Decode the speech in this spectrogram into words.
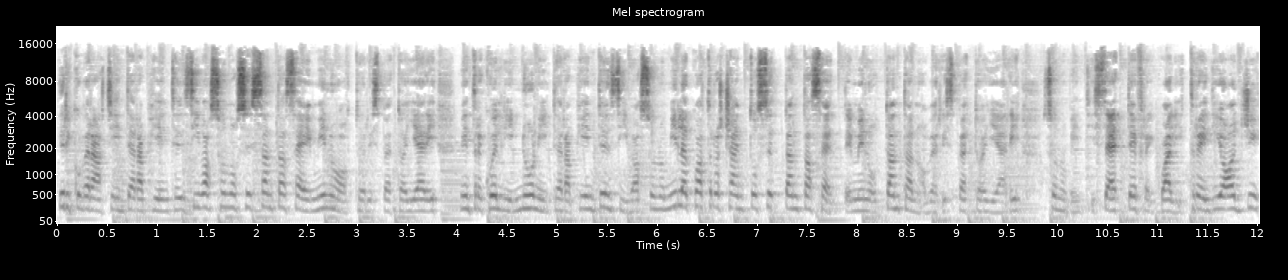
I ricoverati in terapia intensiva sono 66, meno 8 rispetto a ieri, mentre quelli non in terapia intensiva sono 1.477, meno 89 rispetto a ieri. Sono 27, fra i quali 3 di oggi,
